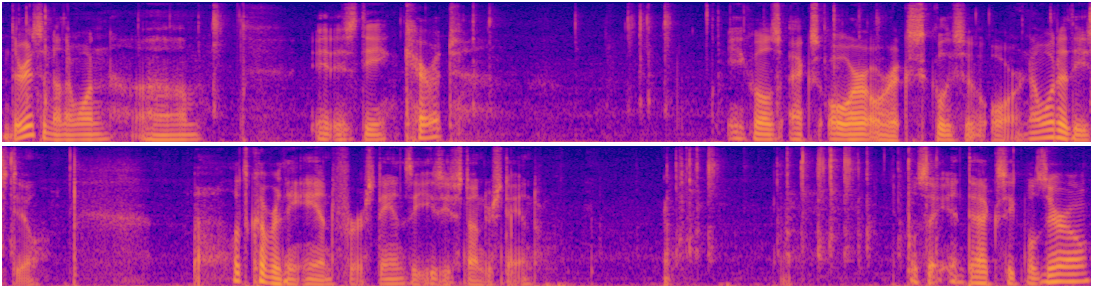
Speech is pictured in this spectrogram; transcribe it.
There is another one. Um, it is the caret equals XOR or exclusive OR. Now what do these do? Let's cover the AND first. AND's the easiest to understand. We'll say int x equals 0.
